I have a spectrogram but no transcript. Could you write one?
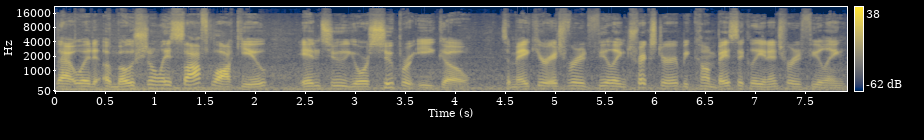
that would emotionally soft lock you into your super ego to make your introverted feeling trickster become basically an introverted feeling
